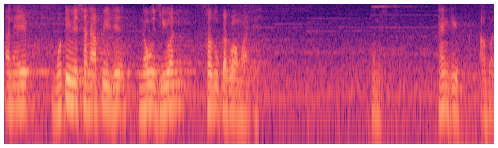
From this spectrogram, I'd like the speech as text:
અને એક મોટિવેશન આપ્યું છે નવું જીવન શરૂ કરવા માટે. નમસ્કાર. થેન્ક યુ આભાર.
